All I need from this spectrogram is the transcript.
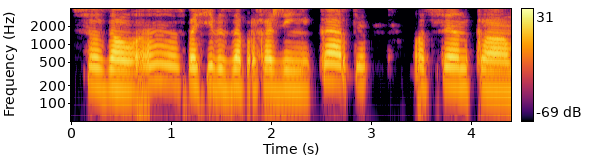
Создал. А, спасибо за прохождение карты. Оценка.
